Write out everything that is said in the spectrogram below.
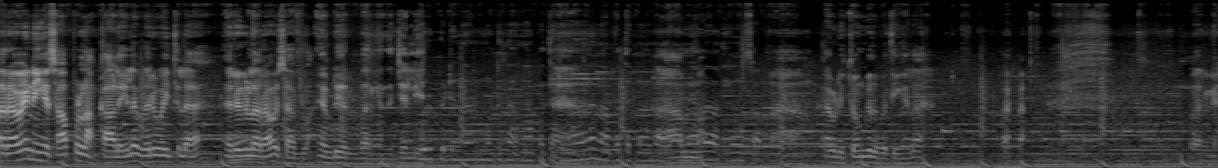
ரெகுலராகவே நீங்கள் சாப்பிட்லாம். காலையில் வெறும் வயிற்றில் ரெகுலராகவே சாப்பிட்லாம். எப்படி இருக்கு பாருங்கள் இந்த ஜெல்லி. குறிப்பிட்ட நாள் மட்டும் தான் நாற்பத்தெட்டு நாளில் நாற்பத்தெட்டு நாள் அதுக்கு ஆமா. மேலே அதிகமாக சாப்பிடலாம். எப்படி தொங்குது பார்த்தீங்களா பாருங்க.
